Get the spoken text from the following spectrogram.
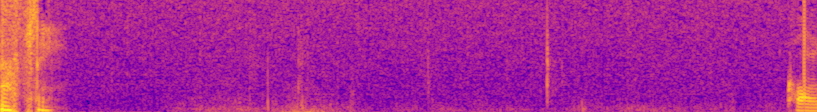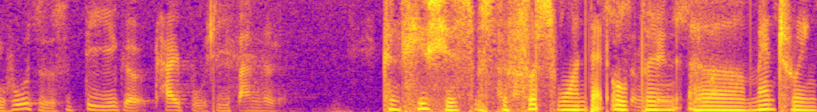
Roughly. Confucius is the first to start a Confucius was the first one that opened a mentoring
